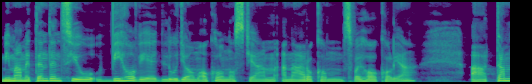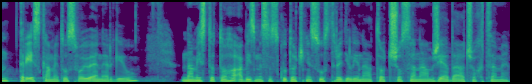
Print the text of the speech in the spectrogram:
My máme tendenciu vyhovieť ľuďom, okolnostiam a nárokom svojho okolia a tam trieskame tú svoju energiu namiesto toho, aby sme sa skutočne sústredili na to, čo sa nám žiada a čo chceme.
